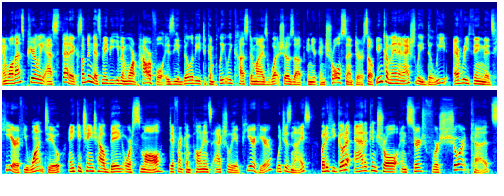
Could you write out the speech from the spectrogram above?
And while that's purely aesthetic, something that's maybe even more powerful is the ability to completely customize what shows up in your control center. So you can come in and actually delete everything that's here if you want to, and you can change how big or small different components actually appear here, which is nice. But if you go to add a control and search for shortcuts,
